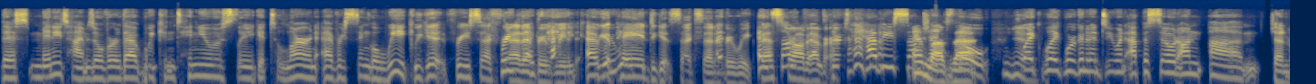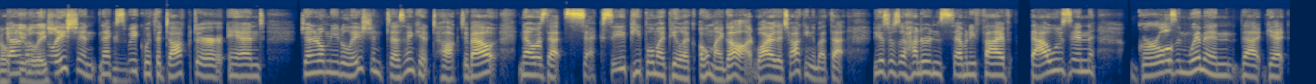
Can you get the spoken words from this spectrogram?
this many times over that we continuously get to learn every single week. We get free sex Free ed sex every ed week. every we get week. paid to get sex ed every week. And Best job sometimes ever. Heavy I love that. So, Yeah. like like we're gonna do an episode on um Genital genital mutilation. mutilation next Mhm. week with a doctor and genital mutilation doesn't get talked about now is that sexy people might be like oh my god why are they talking about that because there's 175000 girls and women that get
